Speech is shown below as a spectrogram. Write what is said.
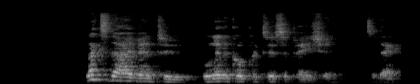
Let's dive into political participation today.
